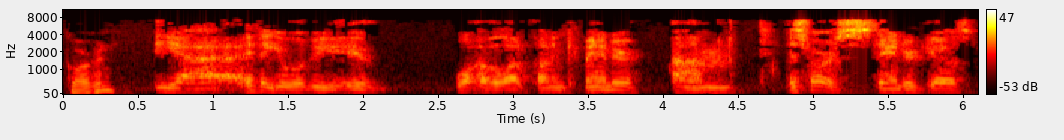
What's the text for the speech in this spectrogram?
Corbin? Yeah, I think it would be. It, we'll have a lot of fun in Commander. Um, as far as standard goes,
